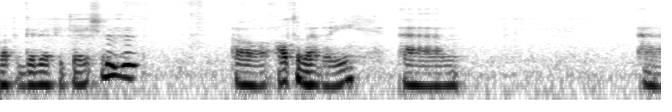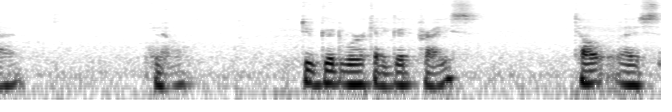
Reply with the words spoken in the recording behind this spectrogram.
Up a good reputation. Oh, ultimately. Um, uh, you know, do good work at a good price. Tell us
